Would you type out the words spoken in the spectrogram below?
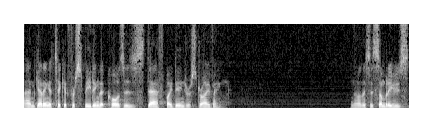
and getting a ticket for speeding that causes death by dangerous driving. No, this is somebody who's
